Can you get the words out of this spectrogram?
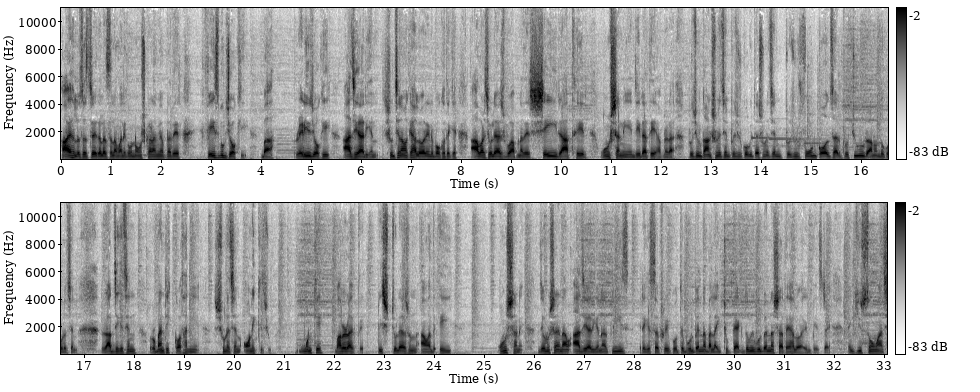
Hi hello সস্ত্রিয়াকাল আসসালামু আলাইকুম নমস্কার আমি আপনাদের ফেসবুক জকি বা রেডিও জকি আজে আরিয়ান। শুনছেন আমাকে? হ্যালো আরিয়ানের পক্ষ থেকে আবার চলে আসব আপনাদের সেই রাতের অনুষ্ঠান নিয়ে যে রাতে আপনারা প্রচুর গান শুনেছেন, প্রচুর কবিতা শুনেছেন, প্রচুর ফোন কলস আর প্রচুর আনন্দ করেছেন। রাত জেগেছেন রোম্যান্টিক কথা নিয়ে শুনেছেন অনেক কিছু। মনকে ভালো রাখতে প্লিজ চলে আসুন আমাদের এই অনুষ্ঠানে। যে অনুষ্ঠানের নাম আজে আরিয়ান। আর প্লিজ এটাকে সাবস্ক্রাইব করতে ভুলবেন না বা লাইক ঠুকতে একদমই ভুলবেন না, সাথে হ্যালো আরিয়ান পেজটায় থ্যাংক ইউ সো মাচ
